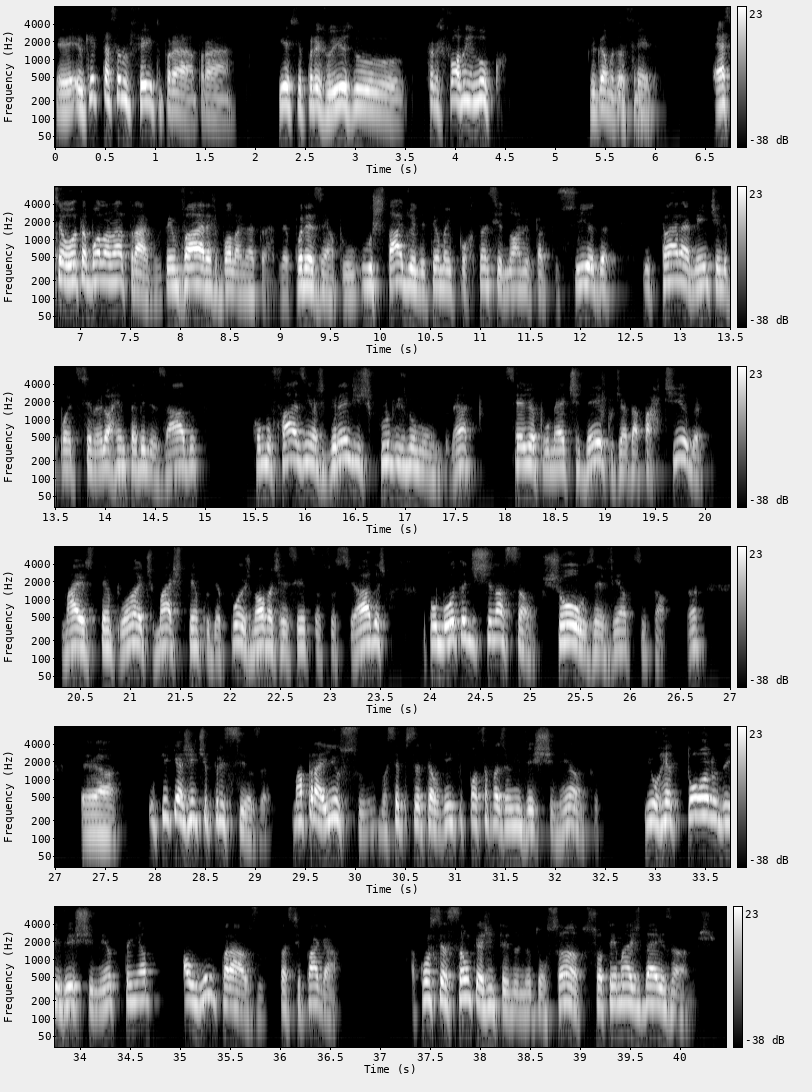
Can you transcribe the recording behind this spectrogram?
É, o que está sendo feito para que esse prejuízo transforme em lucro, digamos assim. Perfeito. assim. Essa é outra bola na trave. Tem várias bolas na trave. Né? Por exemplo, o estádio ele tem uma importância enorme para a torcida e claramente ele pode ser melhor rentabilizado, como fazem os grandes clubes no mundo, né? Seja o match day, o dia da partida, mais tempo antes, mais tempo depois, novas receitas associadas, como outra destinação, shows, eventos e tal. Né? É, o que, que a gente precisa? Mas, para isso, você precisa ter alguém que possa fazer um investimento e o retorno do investimento tenha algum prazo para se pagar. A concessão que a gente tem no Newton Santos só tem mais 10 anos.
